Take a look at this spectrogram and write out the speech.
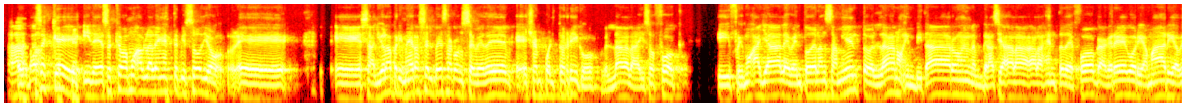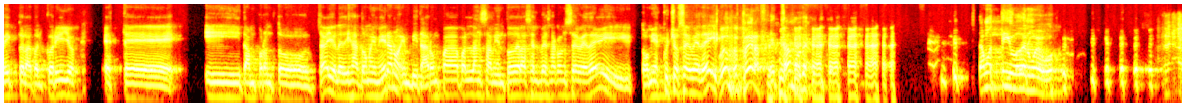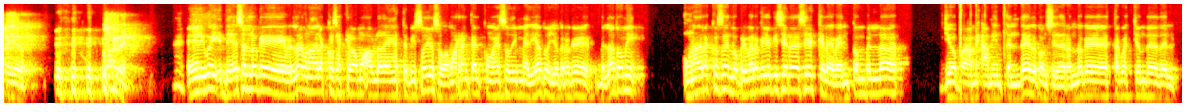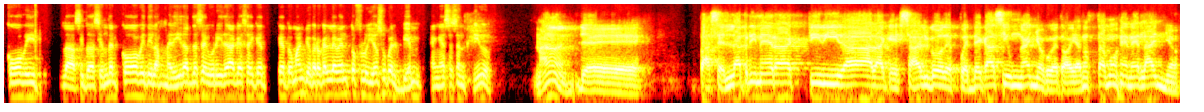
Lo que pasa es que, y de eso es que vamos a hablar en este episodio, eh, eh, salió la primera cerveza con CBD hecha en Puerto Rico, ¿verdad? La hizo Foc. Y fuimos allá al evento de lanzamiento, ¿verdad? Nos invitaron, gracias a la, a la gente de Foc, a Gregory, a Mari, a Víctor, a todo el corillo. Este, y tan pronto, o sea, yo le dije a Tommy, mira, nos invitaron para el lanzamiento de la cerveza con CBD y Tommy escuchó CBD y, bueno, espérate, estamos, estamos activos de nuevo. Rápido. Corre. Anyway, de eso es lo que, ¿verdad? Una de las cosas que vamos a hablar en este episodio, so vamos a arrancar con eso de inmediato. Yo creo que, ¿verdad, Tommy? Una de las cosas, lo primero que yo quisiera decir es que el evento, en verdad, yo, para a mi entender, considerando que esta cuestión de- del COVID, la situación del COVID y las medidas de seguridad que se hay que, que tomar, yo creo que el evento fluyó súper bien en ese sentido. Mano, eh, para ser la primera actividad a la que salgo después de casi un año, porque todavía no estamos en el año,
